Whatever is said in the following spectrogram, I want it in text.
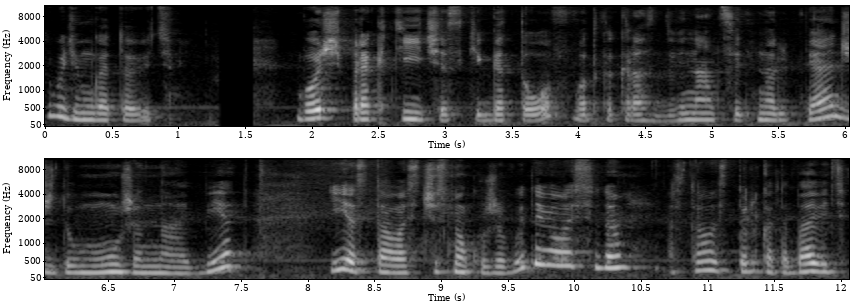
и будем готовить. Борщ практически готов. Вот как раз 12.05. Жду мужа на обед. И осталось, чеснок уже выдавила сюда. Осталось только добавить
